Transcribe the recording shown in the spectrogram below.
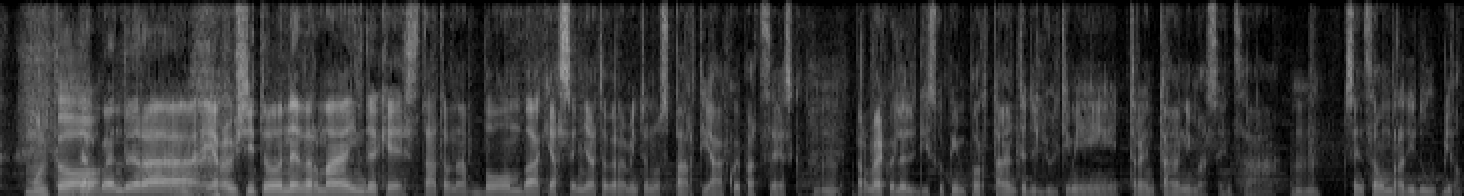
molto... Da quando era, era uscito Nevermind, che è stata una bomba che ha segnato veramente uno spartiacque pazzesco. Mm, Per me quello è il disco più importante degli ultimi 30 anni, ma senza, mm. senza ombra di dubbio.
